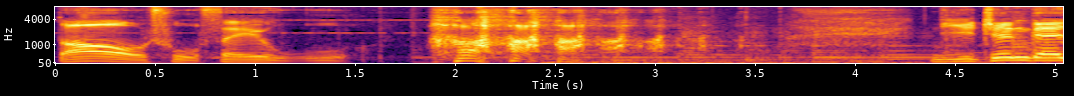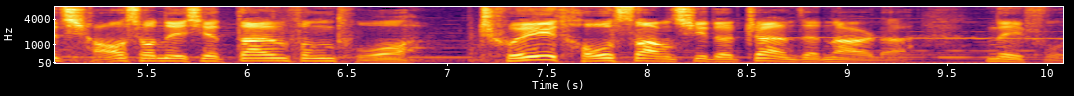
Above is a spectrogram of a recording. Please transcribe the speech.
到处飞舞，哈哈哈哈哈哈！你真该瞧瞧那些丹峰驼垂头丧气地站在那儿的那副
